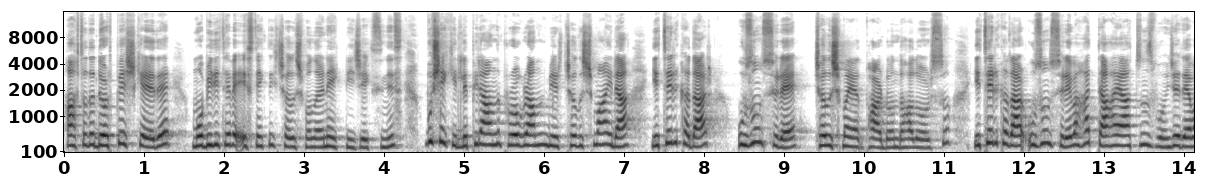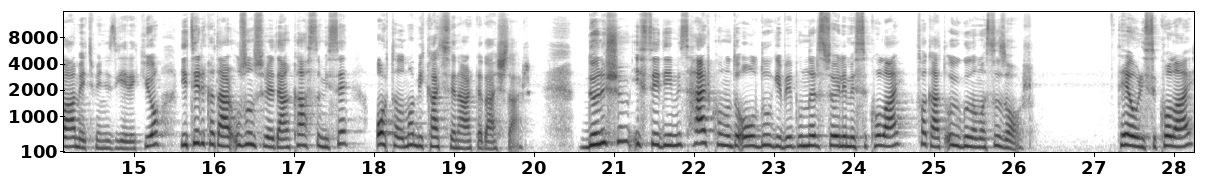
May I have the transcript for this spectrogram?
haftada dört beş kere de mobilite ve esneklik çalışmalarını ekleyeceksiniz. Bu şekilde planlı programlı bir çalışmayla yeteri kadar uzun süre çalışmaya pardon daha doğrusu yeteri kadar uzun süre ve hatta hayatınız boyunca devam etmeniz gerekiyor. Yeteri kadar uzun süreden kastım ise ortalama birkaç sene arkadaşlar. Dönüşüm istediğimiz her konuda olduğu gibi bunları söylemesi kolay fakat uygulaması zor. Teorisi kolay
